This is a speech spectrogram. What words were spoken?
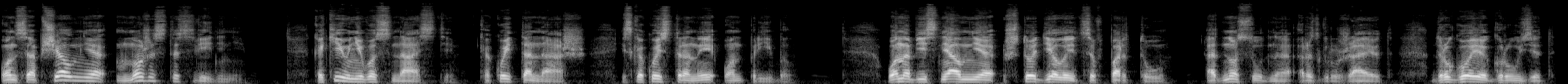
он сообщал мне множество сведений. Какие у него снасти, какой тоннаж, из какой страны он прибыл. Он объяснял мне, что делается в порту. Одно судно разгружают, другое грузят,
